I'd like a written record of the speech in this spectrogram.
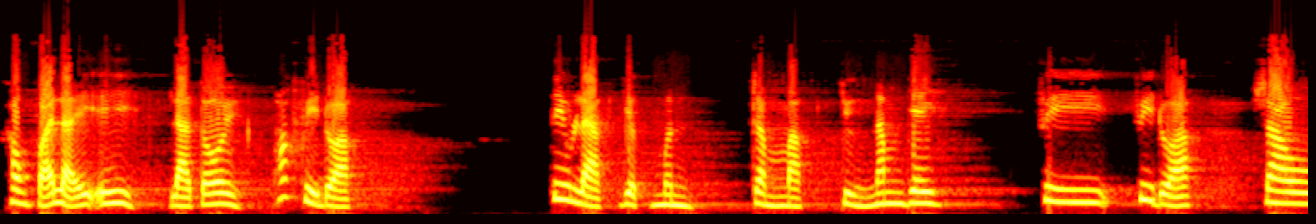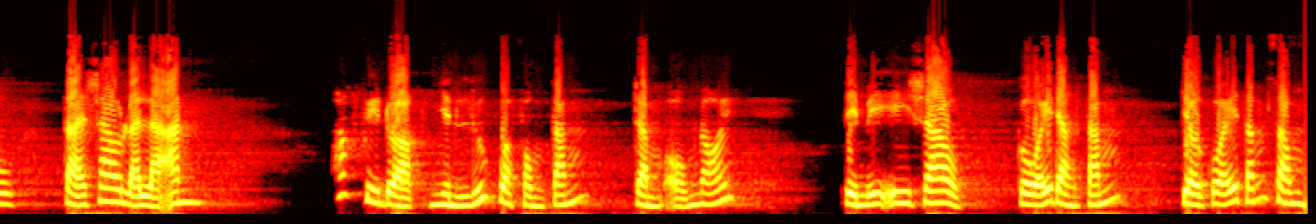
Không phải là y y, là tôi, Hoắc phi đoạt. Tiêu lạc giật mình, trầm mặt chừng 5 giây. Phi, phi đoạt, sao, tại sao lại là anh? Hoắc phi đoạt nhìn lướt qua phòng tắm, trầm ổn nói. Tìm y y sao? Cô ấy đang tắm, chờ cô ấy tắm xong,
